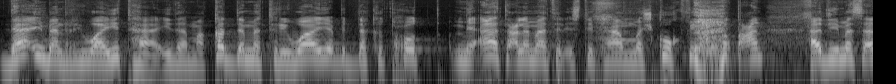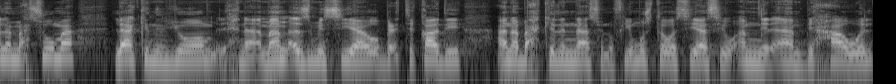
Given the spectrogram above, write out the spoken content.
دائما روايتها إذا ما قدمت رواية بدك تحط مئات علامات الاستفهام مشكوك فيها قطعا. هذه مسألة محسومة لكن اليوم إحنا أمام أزمة سياسية وباعتقادي أنا بحكي للناس إنه في مستوى سياسي وأمني الآن بيحاول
